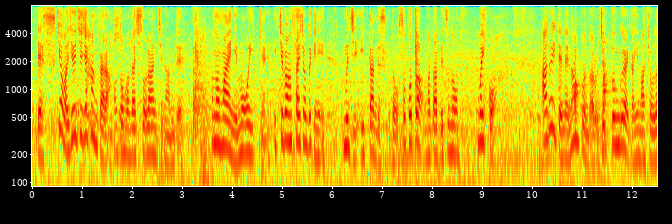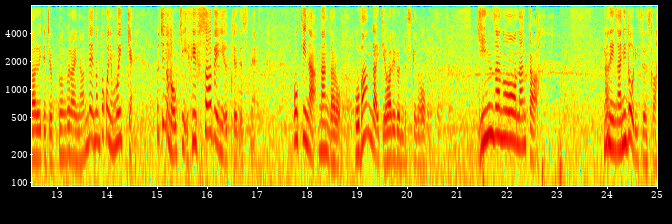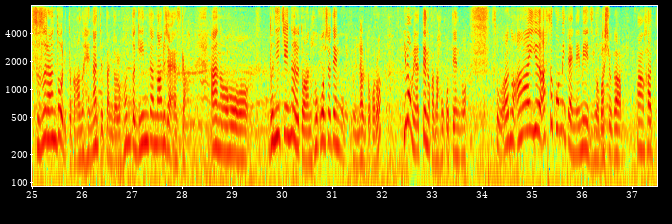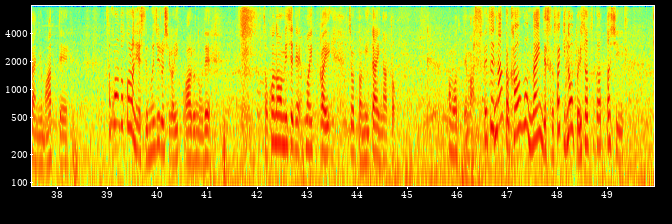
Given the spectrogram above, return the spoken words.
です。今日は11時半からお友達とランチなんでこの前にもう1軒一番最初の時に無地行ったんですけどそことはまた別のもう1個歩いてね何分だろう10分ぐらいか今ちょうど歩いて10分ぐらいなんでのとこにもう1軒うちのが大きいフィフスアベニューっていうですね大きな何だろう5番街って言われるんですけど銀座のなんか何何通りっていうんですかすずらん通りとかあの辺なんて言ったんだろう本当銀座のあるじゃないですか。あの土日になるとあの歩行者天国になるところ今もやってるのかな歩行天のそうあのああいうあそこみたいなイメージの場所がマンハッタンにもあってそこのところにですね無印が1個あるのでそこのお店でもう1回ちょっと見たいなと思ってます。別になんか買うもんないんですけどさっきノート1冊買ったし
